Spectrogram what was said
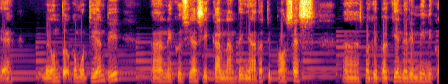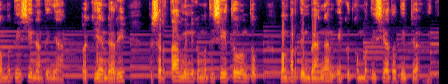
Ya untuk kemudian dinegosiasikan uh, nantinya atau diproses uh, sebagai bagian dari mini kompetisi nantinya. Bagian dari peserta mini kompetisi itu untuk mempertimbangkan ikut kompetisi atau tidak gitu.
